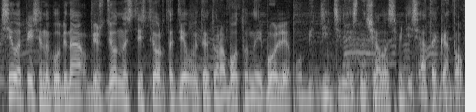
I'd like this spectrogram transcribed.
Сила песен и глубина убежденности Стюарта делают эту работу наиболее убедительной с начала 70-х годов.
